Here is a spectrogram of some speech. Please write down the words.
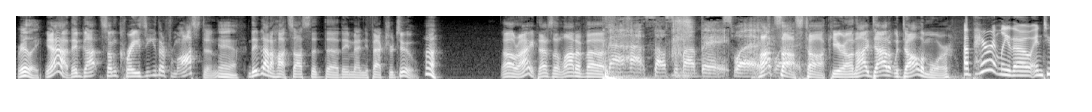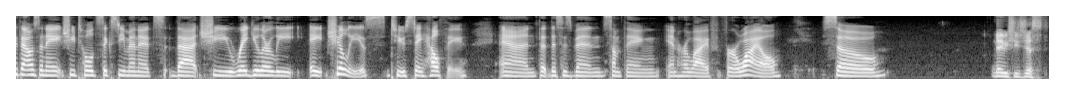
Really? Yeah, they've got some crazy. They're from Austin. Yeah, yeah. They've got a hot sauce that uh, they manufacture too. Huh. All right, that's a lot of uh, Got hot sauce in my bag. Swag. hot Swag. sauce talk here on I Doubt It with Dollemore. Apparently, though, in 2008, she told 60 Minutes that she regularly ate chilies to stay healthy and that this has been something in her life for a while. So, Maybe she's just.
